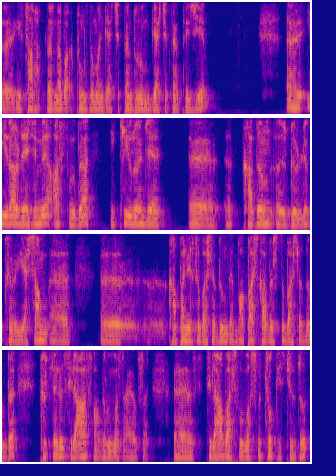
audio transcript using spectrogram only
Ee, insan haklarına baktığımız zaman gerçekten durum gerçekten feci. Ee, İran rejimi aslında iki yıl önce e, kadın özgürlük, yaşam e, e, kampanyası başladığında, başkaldırısı başladığında Kürtlerin silaha saldırılması, e, silaha başvurulmasını çok istiyordu.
